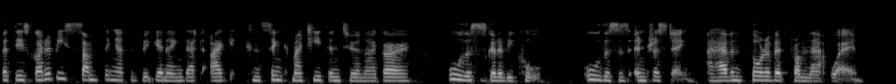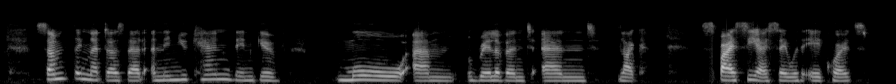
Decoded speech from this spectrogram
But there's got to be something at the beginning that I can sink my teeth into and I go, oh, this is going to be cool. Oh, this is interesting. I haven't thought of it from that way. Something that does that, and then you can then give more um, relevant and like spicy, I say with air quotes,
